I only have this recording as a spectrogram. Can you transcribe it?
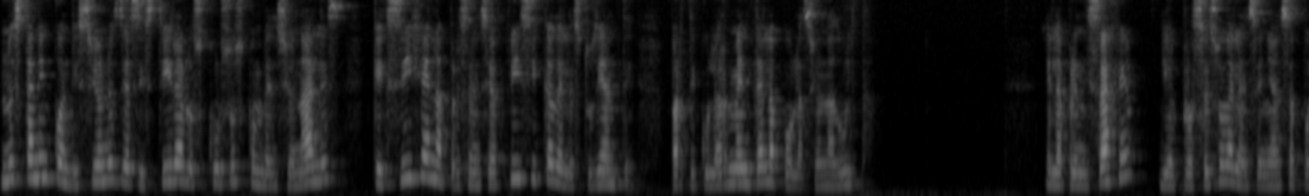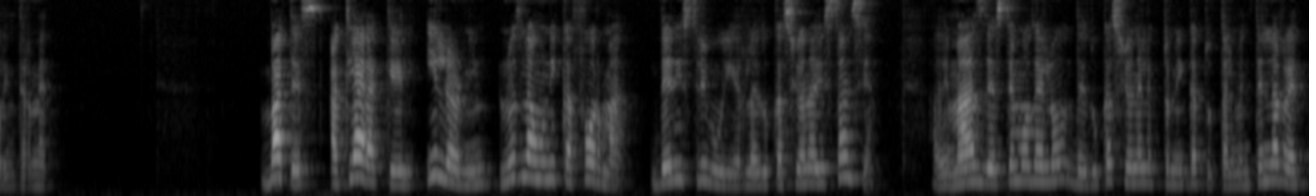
no están en condiciones de asistir a los cursos convencionales que exigen la presencia física del estudiante, particularmente a la población adulta. El aprendizaje y el proceso de la enseñanza por Internet. Bates aclara que el e-learning no es la única forma de distribuir la educación a distancia. Además de este modelo de educación electrónica totalmente en la red,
